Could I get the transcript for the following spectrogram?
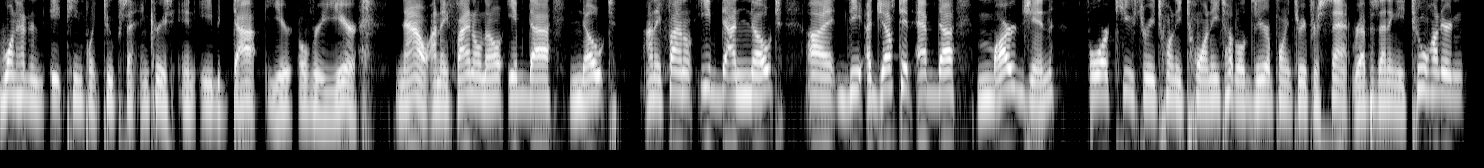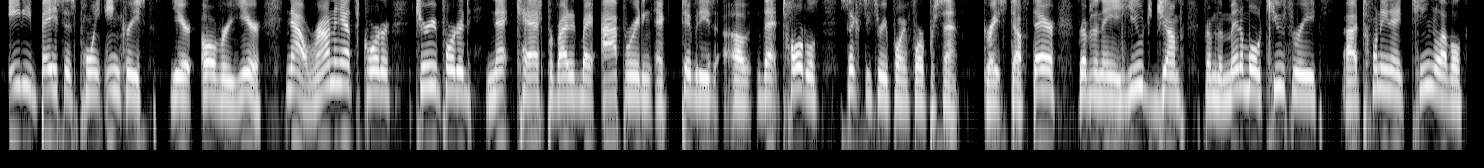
118.2% increase in EBITDA year over year. Now, on a final note, EBITDA note, on a final EBITDA note, uh, the adjusted EBITDA margin for Q3 2020 totaled 0.3%, representing a 280 basis point increase year over year. Now, rounding out the quarter, Chewy reported net cash provided by operating activities of that totaled 63.4%. Great stuff there, representing a huge jump from the minimal Q3 uh, 2019 level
